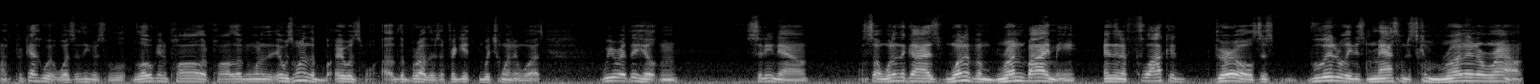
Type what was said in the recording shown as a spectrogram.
i forgot who it was. I think it was logan paul or paul logan one of the it was one of the it was uh, the brothers. I forget which one it was. We were at the hilton sitting down. I saw one of the guys one of them run by me and then a flock of girls just literally just mass them just come running around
